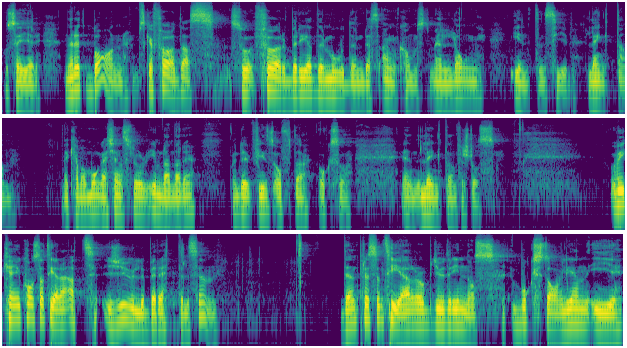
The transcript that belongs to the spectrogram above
och säger när ett barn ska födas så förbereder modern dess ankomst med en lång intensiv längtan. Det kan vara många känslor inblandade men det finns ofta också en längtan förstås. Och vi kan ju konstatera att julberättelsen den presenterar och bjuder in oss bokstavligen i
